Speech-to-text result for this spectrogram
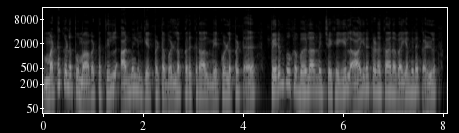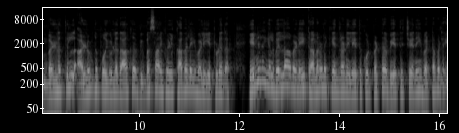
மட்டக்களப்பு மாவட்டத்தில் அண்மையில் ஏற்பட்ட வெள்ளப்பெருக்கினால் மேற்கொள்ளப்பட்ட பெரும்போக வேளாண்மை செய்கையில் ஆயிரக்கணக்கான வயல் நிலங்கள் வெள்ளத்தில் அள்ளுண்டு போயுள்ளதாக விவசாயிகள் கவலை வெளியிட்டுள்ளனர். இந்நிலையில் வெள்ளாவளி கமநல கேந்திர நிலையத்துக்குட்பட்ட வேத்திச்சேனை வட்டவளை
